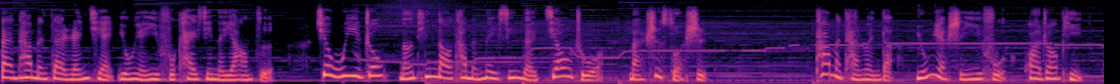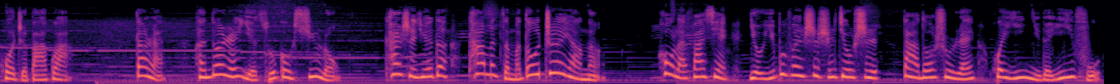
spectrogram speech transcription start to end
但他们在人前永远一副开心的样子，却无意中能听到他们内心的焦灼，满是琐事。他们谈论的永远是衣服、化妆品或者八卦。当然，很多人也足够虚荣，开始觉得他们怎么都这样呢？后来发现，有一部分事实就是，大多数人会以你的衣服、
